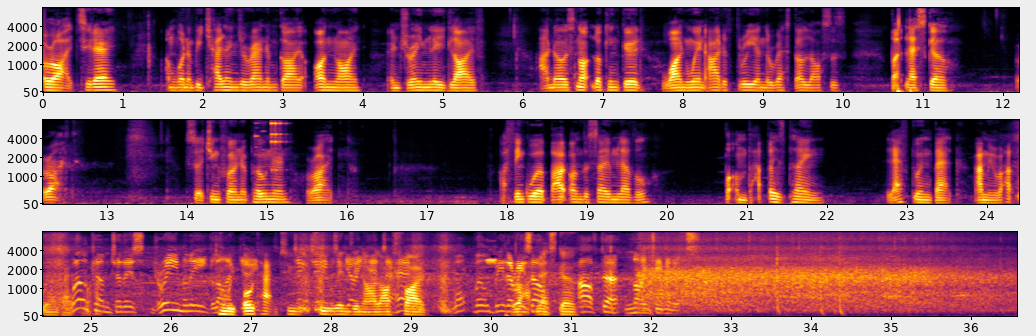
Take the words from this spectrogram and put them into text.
Alright, today I'm gonna be challenging a random guy online in Dream League Live. I know it's not looking good. One win out of three and the rest are losses. But let's go. Right. Searching for an opponent. Right. I think we're about on the same level. But Mbappe is playing left wing back. I mean right wing back. Welcome to this Dream League And we both have two two, two wins in our last five. What will be the right, result let's go. after 90 minutes?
